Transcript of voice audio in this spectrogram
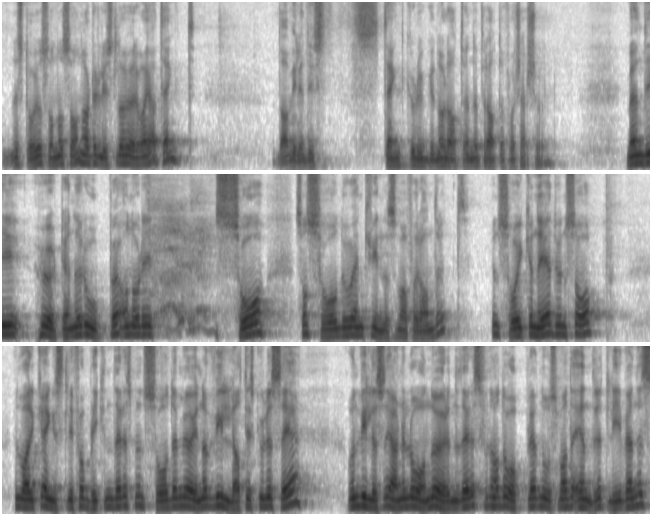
det står jo sånn og sånn. Har dere lyst til å høre hva jeg har tenkt? Da ville de stengt gluggen og latt henne prate for seg sjøl. Men de hørte henne rope, og når de så, så så du en kvinne som var forandret. Hun så ikke ned, hun så opp. Hun var ikke engstelig for blikkene deres, men hun så dem i øynene og ville at de skulle se. Og Hun ville så gjerne låne ørene deres, for hun hadde opplevd noe som hadde endret livet hennes.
